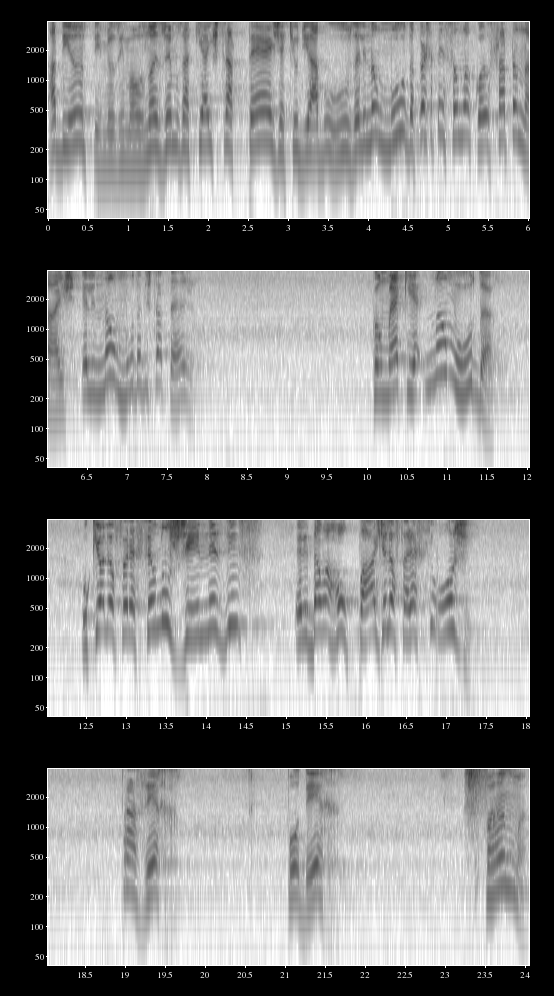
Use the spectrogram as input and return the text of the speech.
Adiante, meus irmãos, nós vemos aqui a estratégia que o diabo usa. Ele não muda, preste atenção numa coisa: Satanás, ele não muda de estratégia. Como é que é? Não muda. O que ele ofereceu no Gênesis, ele dá uma roupagem, ele oferece hoje. Prazer poder, fama,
